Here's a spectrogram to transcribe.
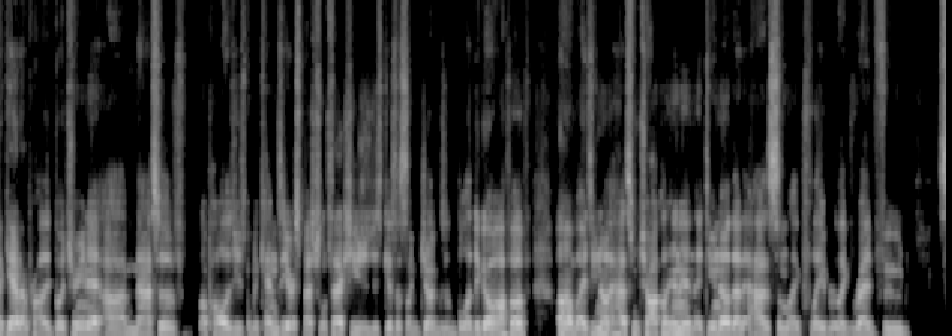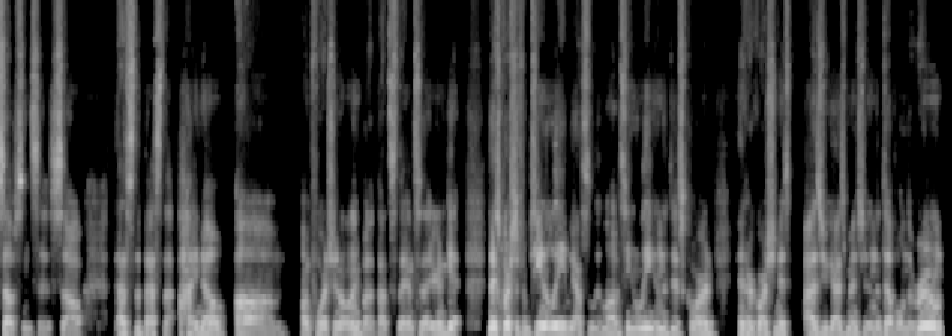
Again, I'm probably butchering it. Uh, massive apologies to Mackenzie. Our special effects she usually just gives us like jugs of blood to go off of. Um, but I do know it has some chocolate in it, and I do know that it has some like flavor, like red food substances. So that's the best that I know. Um, unfortunately, but that's the answer that you're to get. Next question from Tina Lee. We absolutely love Tina Lee in the Discord. And her question is As you guys mentioned in The Devil in the Room,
